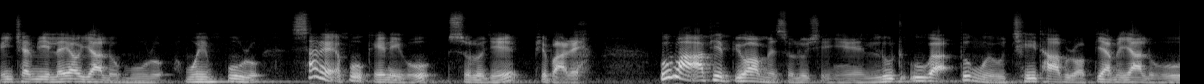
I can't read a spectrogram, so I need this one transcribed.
အင်ချမ်းမြေလက်ရောက်ရလိုမှုတို့အဝေမှုတို့စတဲ့အမှုခဲတွေကိုဆိုလိုခြင်းဖြစ်ပါတယ်။ဥပမာအဖြစ်ပြောရမယ်ဆိုလို့ရှိရင်လူတဦးကသူ့ငွေကိုချေးထားပြီးတော့ပြန်မရလို့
